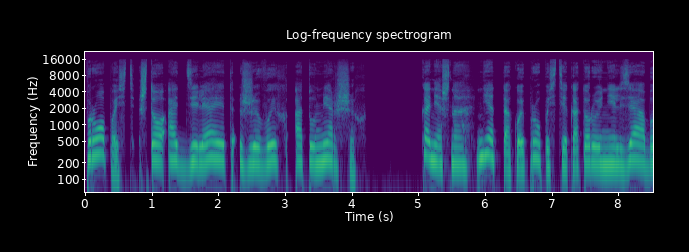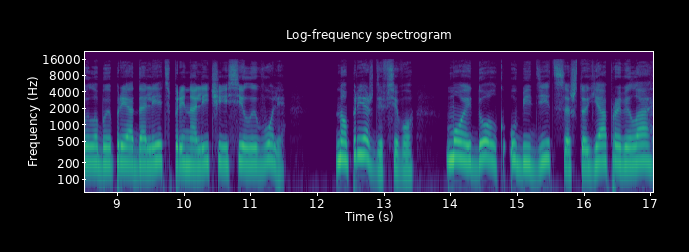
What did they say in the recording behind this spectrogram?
Пропасть, что отделяет живых от умерших. Конечно, нет такой пропасти, которую нельзя было бы преодолеть при наличии силы воли. Но прежде всего — мой долг убедиться, что я провела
